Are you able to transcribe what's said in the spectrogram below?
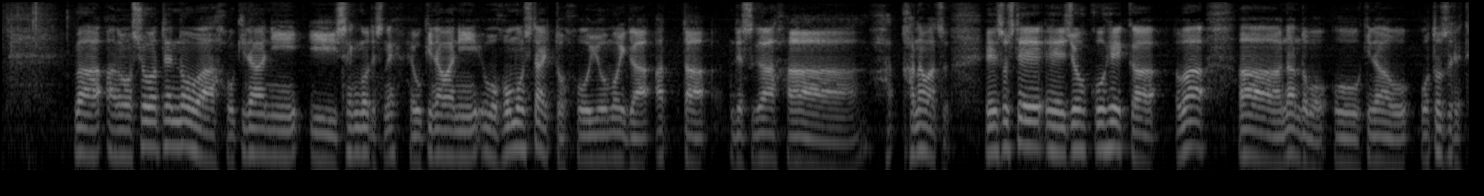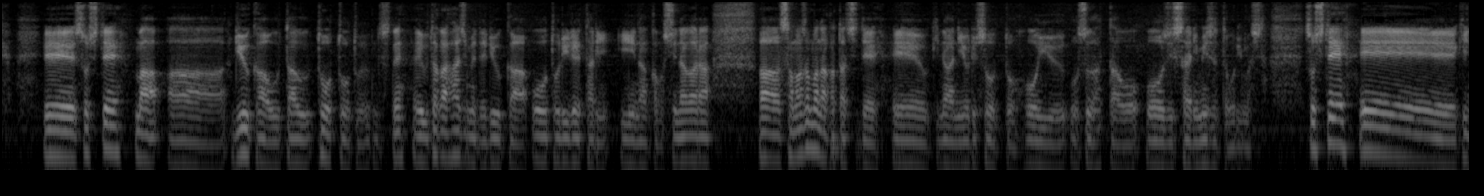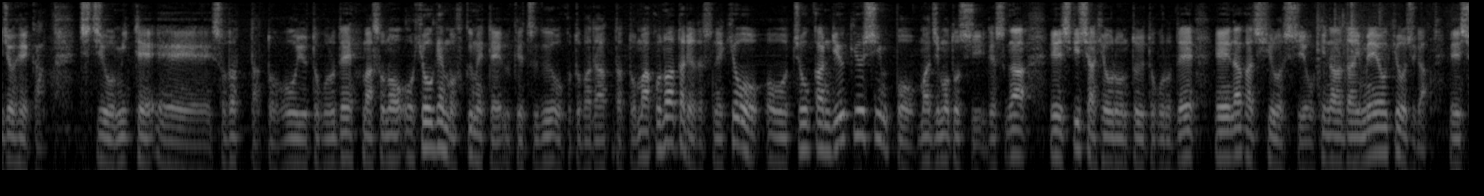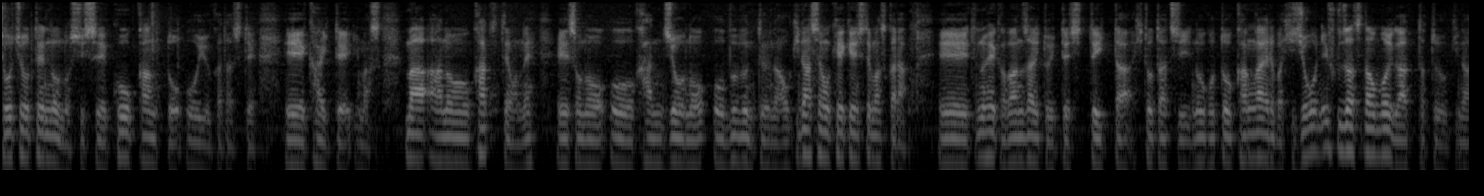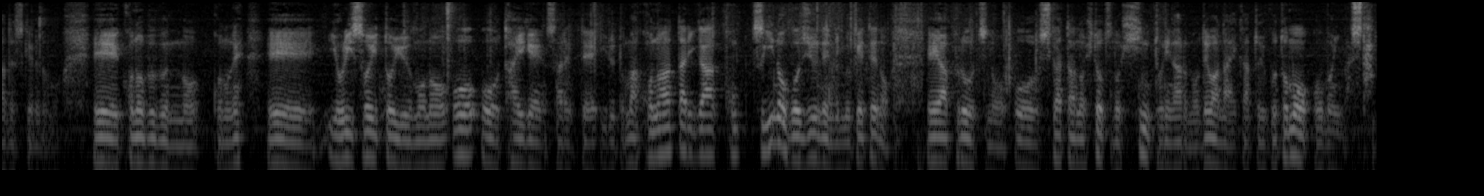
まあ、あの昭和天皇は沖縄に戦後ですね沖縄にを訪問したいという思いがあったんですが、あ叶わず、えー、そして、えー、上皇陛下はあ何度も沖縄を訪れて、えー、そして、まあ、あ流歌を歌う等々というですね、歌い始めて流歌を取り入れたりなんかもしながら、さまざまな形で、えー、沖縄に寄り添うというお姿を実際に見せておりました。そして、えー、金城陛下、父を見て、えー、育ったというところで、まあ、その表現も含めて受け継ぐお言葉であったと、まあ、このあたりはですね、今日、長官琉球新報、まあ、地元紙ですが、えー、指揮者評論というところで、えー、中地博沖縄大名誉教授が、えー、象徴天皇の姿勢交換という形で、えー、書いています。まあ、あのかつてのね、えー、その感情の部分というのは沖縄戦を経験してますから、えー、天皇陛下万歳と言って知っていた人たちのことを考えれば非常に複雑な思いがあったという沖縄ですけれども、えー、この部分のこのね、えー、寄り添いというものを体現されていると、まあ、このあたりが次の50年に向けての、えアプローチの仕方の一つのヒントになるのではないかということも思いました。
